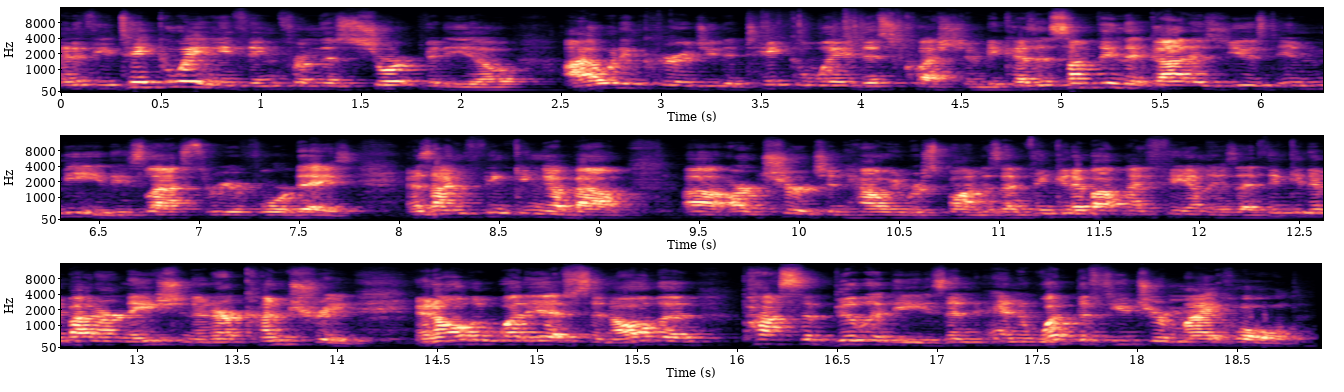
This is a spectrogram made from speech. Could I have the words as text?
And if you take away anything from this short video, I would encourage you to take away this question because it's something that God has used in me these last three or four days as I'm thinking about uh, our church and how we respond, as I'm thinking about my family, as I'm thinking about our nation and our country and all the what ifs and all the possibilities and, and what the future might hold.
